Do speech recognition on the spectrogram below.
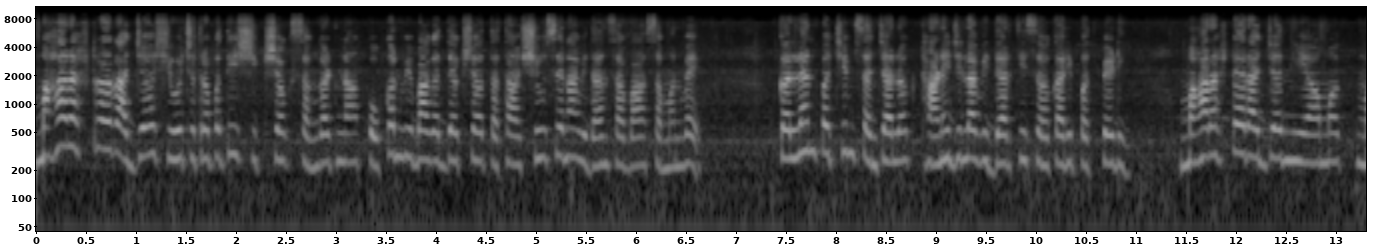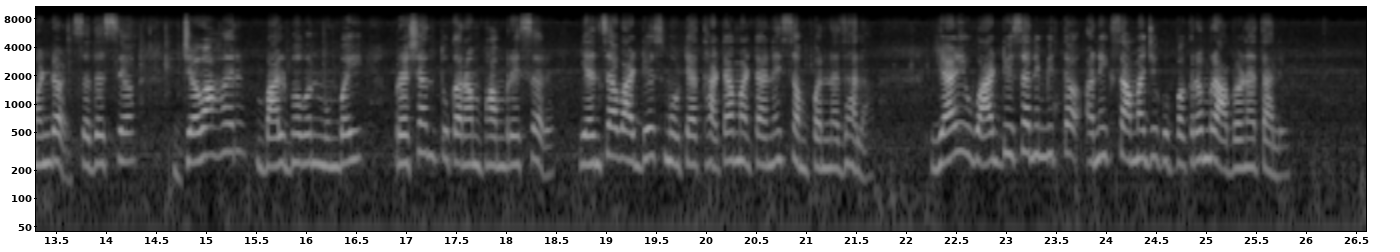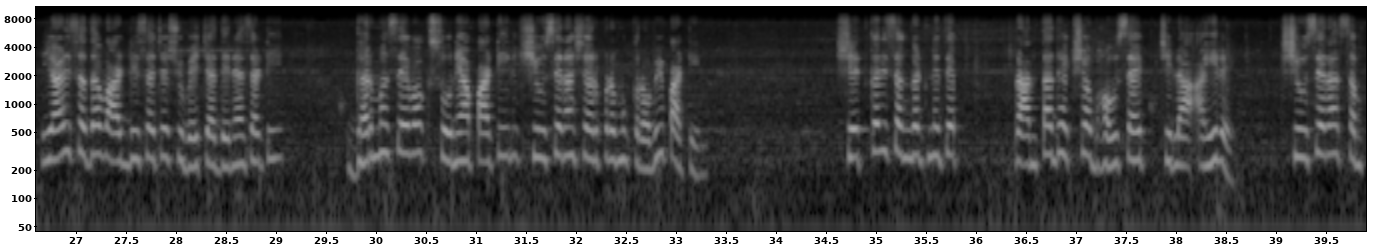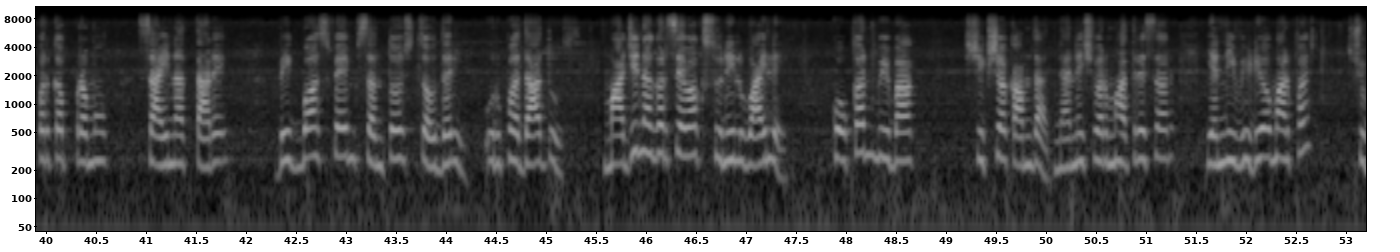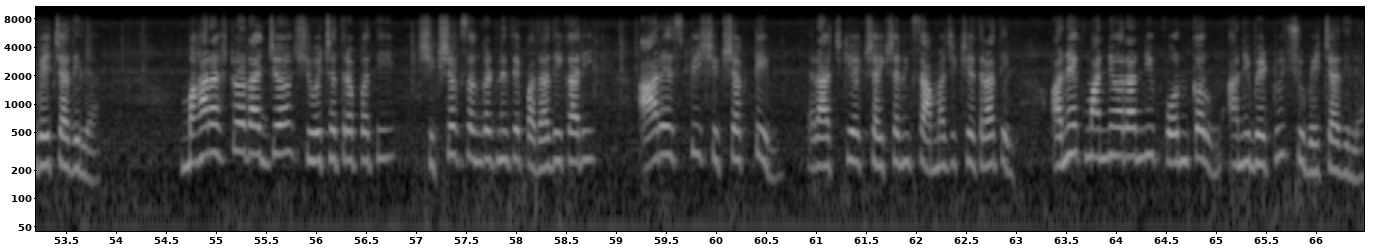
महाराष्ट्र राज्य शिवछत्रपती शिक्षक संघटना कोकण विभाग अध्यक्ष तथा शिवसेना विधानसभा समन्वय. कल्याण पश्चिम संचालक ठाणे जिल्हा विद्यार्थी सहकारी पतपेढी. महाराष्ट्र राज्य नियामक मंडळ सदस्य जवाहर बालभवन मुंबई. प्रशांत तुकाराम भांबरे सर यांचा वाढदिवस मोठ्या थाटामाटाने संपन्न झाला. यावेळी वाढदिवसानिमित्त अनेक सामाजिक उपक्रम राबवण्यात आले. यावेळी सदर वाढदिवसाच्या शुभेच्छा देण्यासाठी धर्मसेवक सोन्या पाटील शिवसेना शहरप्रमुख रवी पाटील शेतकरी संघटनेचे प्रांताध्यक्ष भाऊसाहेब चिला आहिरे शिवसेना संपर्क प्रमुख Sainath Tare Bigg Boss fame Santosh Chaudhari उर्फ दादूस माजी नगरसेवक सुनील वायले कोकण विभाग शिक्षक आमदार ज्ञानेश्वर म्हात्रे सर यांनी व्हिडिओमार्फत शुभेच्छा दिल्या. महाराष्ट्र राज्य शिवछत्रपती शिक्षक संघटनेचे पदाधिकारी आर एस पी शिक्षक टीम राजकीय शैक्षणिक सामाजिक क्षेत्रातील अनेक मान्यवरांनी फोन करून आणि भेटून शुभेच्छा दिल्या.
